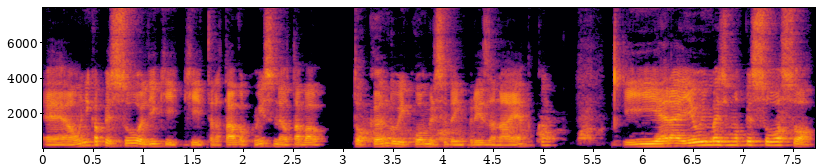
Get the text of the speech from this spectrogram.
é, a única pessoa ali que, que tratava com isso, né? Eu estava tocando o e-commerce da empresa na época. E era eu e mais uma pessoa só.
